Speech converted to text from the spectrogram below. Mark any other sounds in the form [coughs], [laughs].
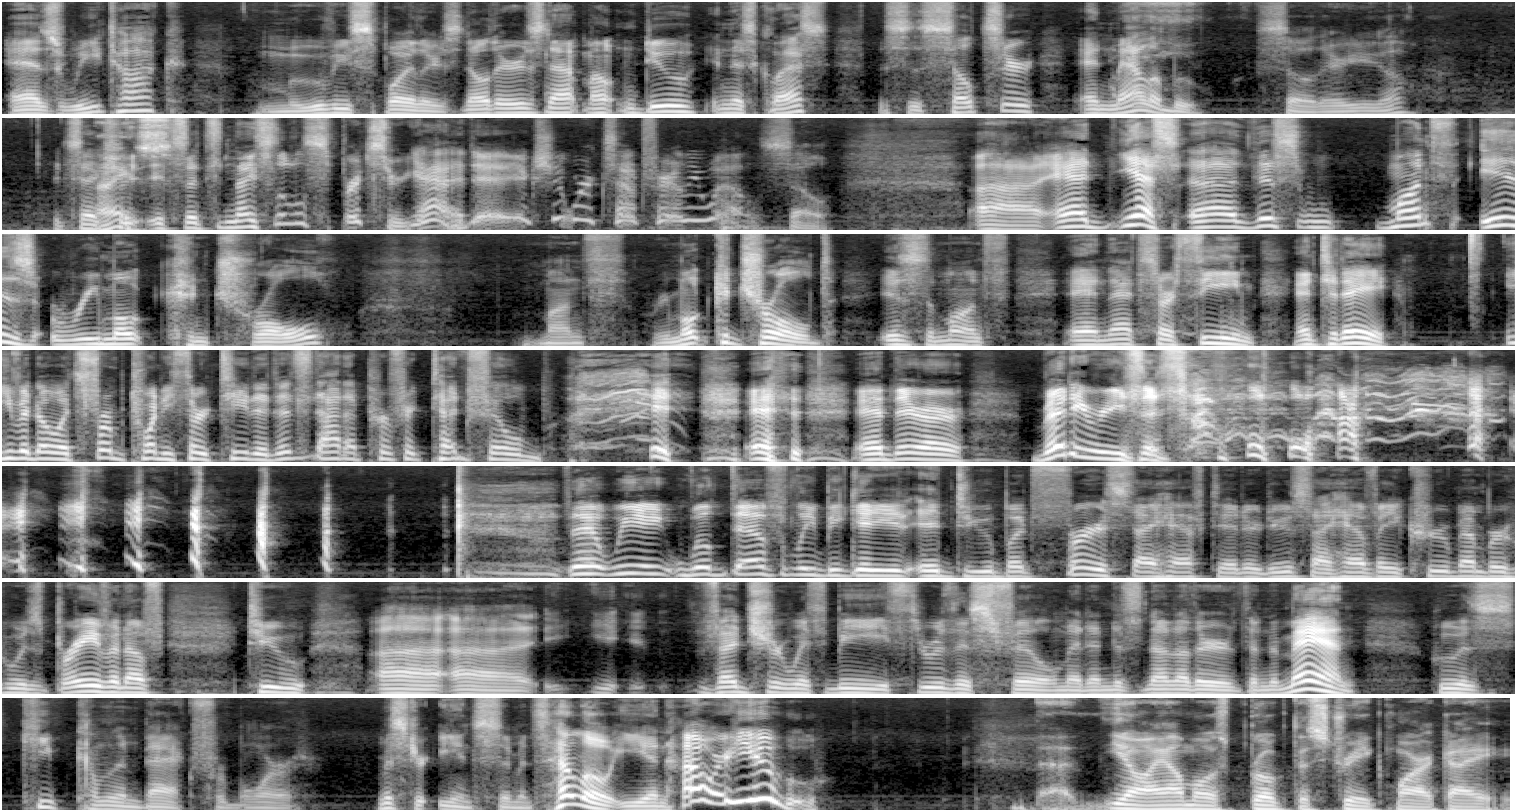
as we talk movie spoilers. No, there is not Mountain Dew in this glass. This is seltzer and Malibu. So there you go. It's actually Nice. it's it's a nice little spritzer. Yeah, it, it actually works out fairly well. So, uh, and yes, uh, this month is remote control month. Remote controlled is the month, and that's our theme. And today, even though it's from 2013, it is not a perfect 10 film, [laughs] and, and there are many reasons [laughs] why. That we will definitely be getting into. But first, I have to introduce I have a crew member who is brave enough to uh, uh, venture with me through this film, and it is none other than the man who is keep coming back for more, Mr. Ian Simmons. Hello, Ian. How are you? You know, I almost broke the streak, Mark. I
